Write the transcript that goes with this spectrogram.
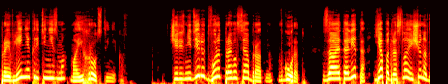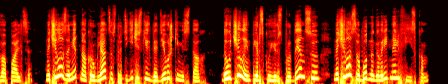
проявление кретинизма моих родственников. Через неделю двор отправился обратно, в город. За это лето я подросла еще на два пальца, начала заметно округляться в стратегических для девушки местах, доучила имперскую юриспруденцию, начала свободно говорить на эльфийском,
